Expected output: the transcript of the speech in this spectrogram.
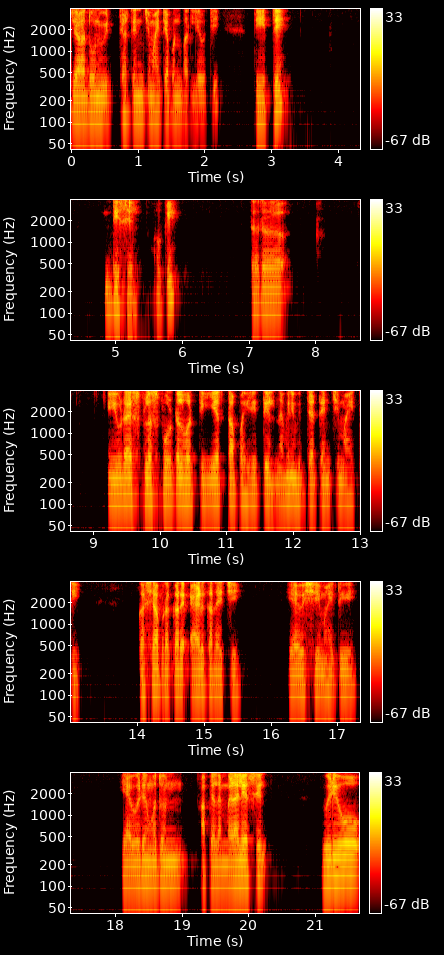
ज्या दोन विद्यार्थ्यांची माहिती आपण भरली होती ती इथे दिसेल. ओके तर युडायस प्लस पोर्टलवरती इयत्ता पहिलीतील नवीन विद्यार्थ्यांची माहिती कशा प्रकारे ॲड करायची याविषयी माहिती या व्हिडिओमधून आपल्याला मिळाली असेल. व्हिडिओ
